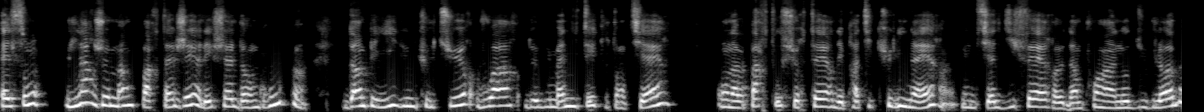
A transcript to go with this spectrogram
elles sont largement partagées à l'échelle d'un groupe, d'un pays, d'une culture, voire de l'humanité tout entière. On a partout sur Terre des pratiques culinaires, même si elles diffèrent d'un point à un autre du globe.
